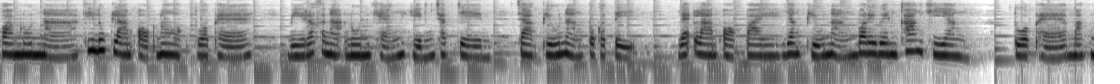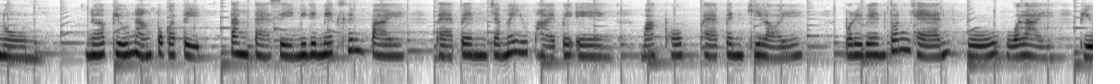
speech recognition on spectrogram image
ความนูนหนาที่ลุกลามออกนอกตัวแผล มีลักษณะนูนแข็งเห็นชัดเจน จากผิวหนังปกติ และลามออกไปยังผิวหนังบริเวณข้างเคียง ตัวแผลมักนูน เนื้อผิวหนังปกติตั้งแต่ 4 มิลลิเมตรขึ้นไป แผลเป็นจะไม่ยุบหายไปเอง มักพบแผลเป็นคีลอยด์บริเวณต้นแขน หู หัวไหล่ ผิว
